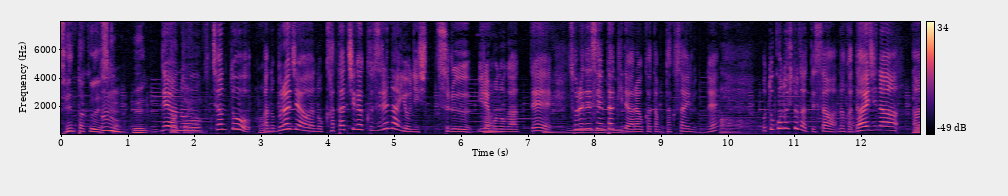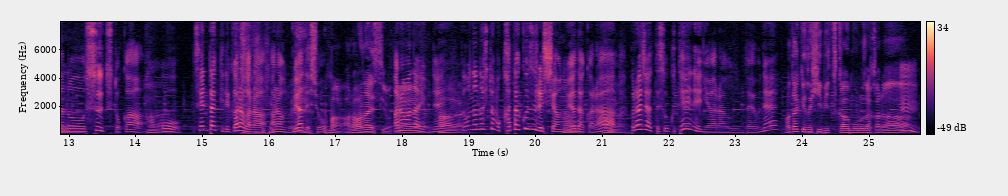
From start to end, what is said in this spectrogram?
洗濯ですか、うん。えであのちゃんと、はい。あのブラジャーの形が崩れないようにしする入れ物があって、うんそれで洗濯機で洗う方もたくさんいるのね。あ男の人だってさなんか大事なええ。あのスーツとかはい。を洗濯機でガラガラ 洗うの嫌でしょ？ー まあ洗わないですよね。洗わないよね、はい。で女の人も型崩れしちゃうの嫌だから、はい。ブラジャーってすごく丁寧に洗うんだよね。まあだけど日々使うものだから、うん、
